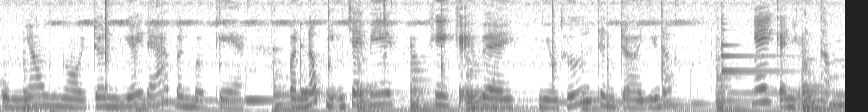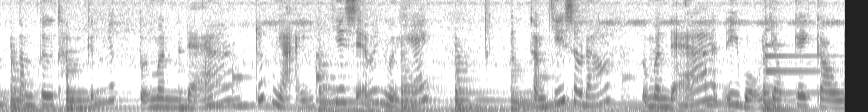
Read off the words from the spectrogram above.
cùng nhau ngồi trên ghế đá bên bờ kè và nốc những chai bia khi kể về nhiều thứ trên trời dưới đất. Ngay cả những tâm, tâm tư thầm kín nhất tụi mình đã rất ngại chia sẻ với người khác. Thậm chí sau đó tụi mình đã đi bộ dọc cây cầu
